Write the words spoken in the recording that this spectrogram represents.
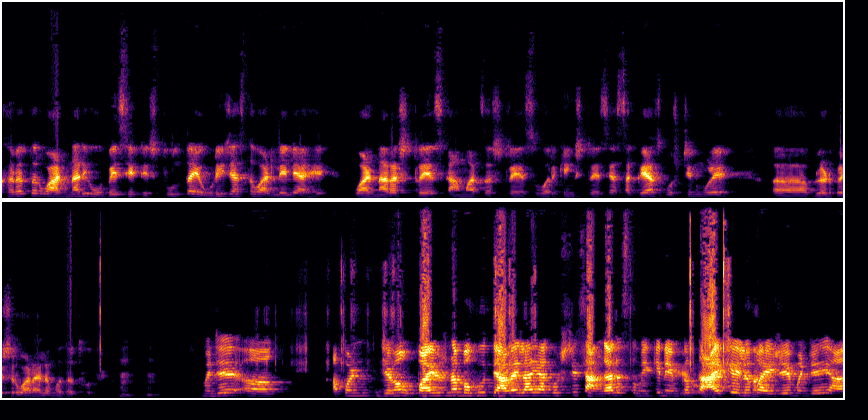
खरं तर वाढणारी ओबेसिटी स्थूलता एवढी जास्त वाढलेली आहे वाढणारा स्ट्रेस कामाचा स्ट्रेस वर्किंग स्ट्रेस या सगळ्याच गोष्टींमुळे ब्लड प्रेशर वाढायला मदत होते. म्हणजे आपण जेव्हा उपाययोजना बघू त्यावेळेला या गोष्टी सांगालच तुम्ही की नेमकं हो. काय केलं. पाहिजे म्हणजे या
